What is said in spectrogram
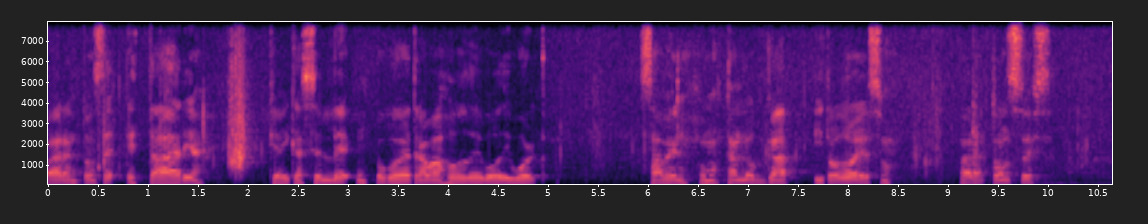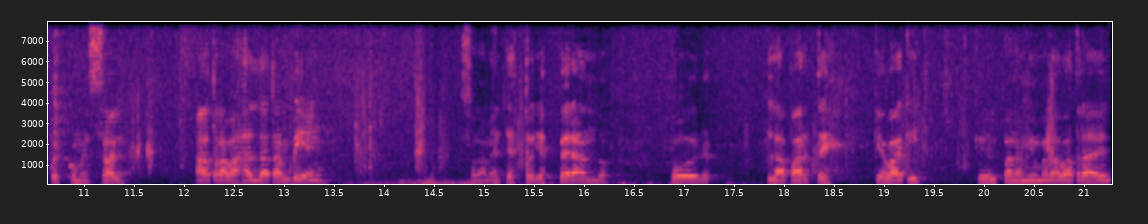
Para entonces esta área que hay que hacerle un poco de trabajo de bodywork. Saber cómo están los gaps y todo eso. Para entonces pues comenzar a trabajarla también. Solamente estoy esperando por la parte que va aquí, que el panamio me la va a traer,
